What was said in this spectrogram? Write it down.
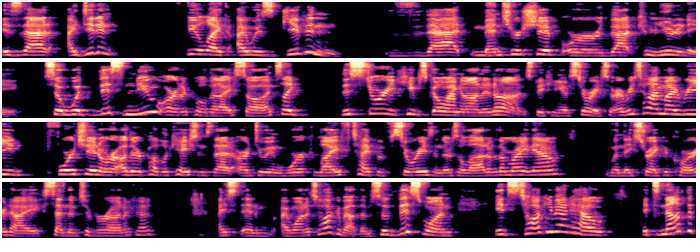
is that i didn't feel like i was given that mentorship or that community so what this new article that i saw it's like this story keeps going on and on speaking of stories so every time i read Fortune or other publications that are doing work life type of stories, and there's a lot of them right now. When they strike a chord, I send them to Veronica. I and I want to talk about them. So this one, it's talking about how it's not the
